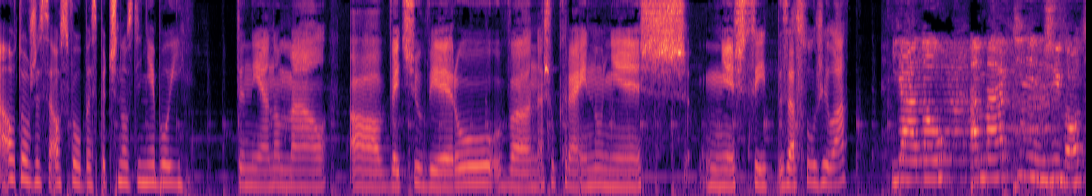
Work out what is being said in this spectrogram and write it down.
a o tom, že sa o svoju bezpečnosť nebojí ten Jano mal uh, väčšiu vieru v našu krajinu, než, než si zaslúžila. Janov a Martinin život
